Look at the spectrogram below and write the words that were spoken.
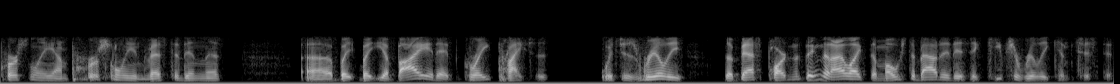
personally, I'm personally invested in this, uh, but, but you buy it at great prices, which is really the best part. And the thing that I like the most about it is it keeps you really consistent.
